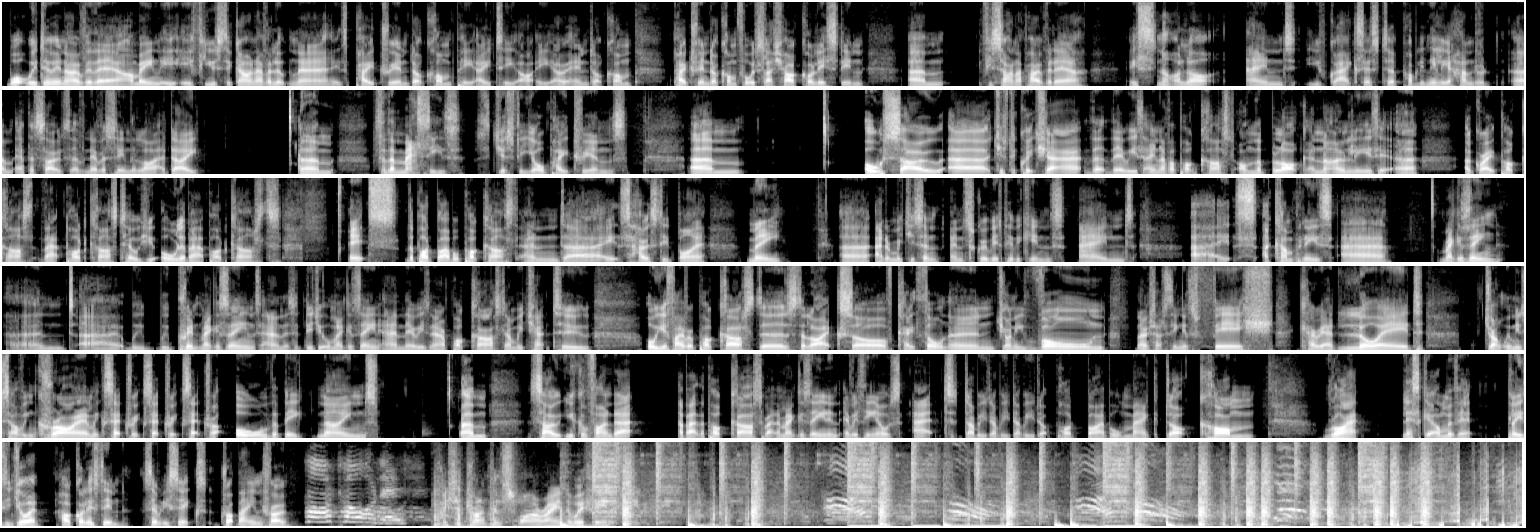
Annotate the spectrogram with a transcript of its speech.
what we're doing over there. I mean, if you used to go and have a look now, it's patreon.com, P A T R E O N.com, patreon.com forward slash hardcore listing. Um, if you sign up over there, it's not a lot, and you've got access to probably nearly 100 um, episodes that have never seen the light of day um, for the masses, just for your Patreons. Um, also, uh, just a quick shout out that there is another podcast on the block, and not only is it a, a great podcast, that podcast tells you all about podcasts. It's the Pod Bible podcast, and uh, it's hosted by me, uh, Adam Richardson, and Scroobius Pippikins, and uh, it accompanies our magazine and uh, we we print magazines, and there's a digital magazine, and there is now a podcast, and we chat to all your favourite podcasters, the likes of Kate Thornton, Johnny Vaughan, No Such Thing as Fish, Carrie Ad Lloyd, Drunk Women Solving Crime, etc., etc., etc. All the big names. Um, so you can find out about the podcast, about the magazine, and everything else at www.podbiblemag.com. Right, let's get on with it. Please enjoy. Hardcore Listing 76. Drop that intro. It's a drunken soiree in the within.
